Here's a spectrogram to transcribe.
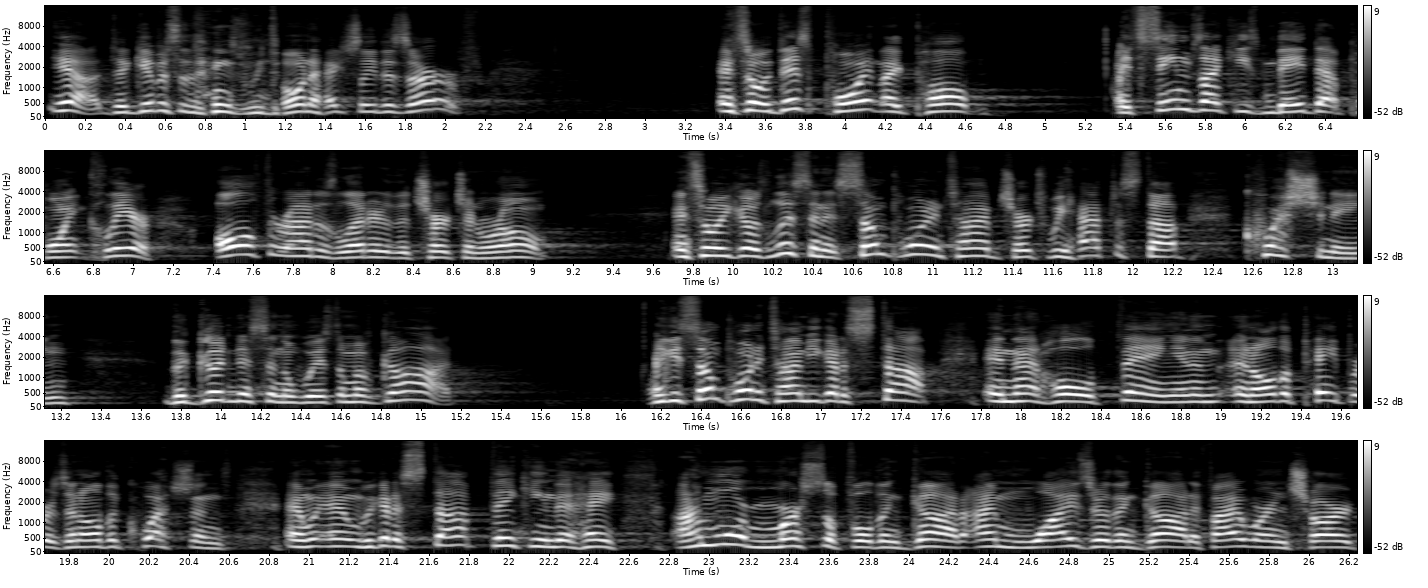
yeah, to give us the things we don't actually deserve. And so at this point, like Paul, it seems like he's made that point clear all throughout his letter to the church in Rome. And so he goes, Listen, at some point in time, church, we have to stop questioning the goodness and the wisdom of God. Like at some point in time, you got to stop in that whole thing and, and all the papers and all the questions. And, and we got to stop thinking that, hey, I'm more merciful than God. I'm wiser than God. If I were in charge,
